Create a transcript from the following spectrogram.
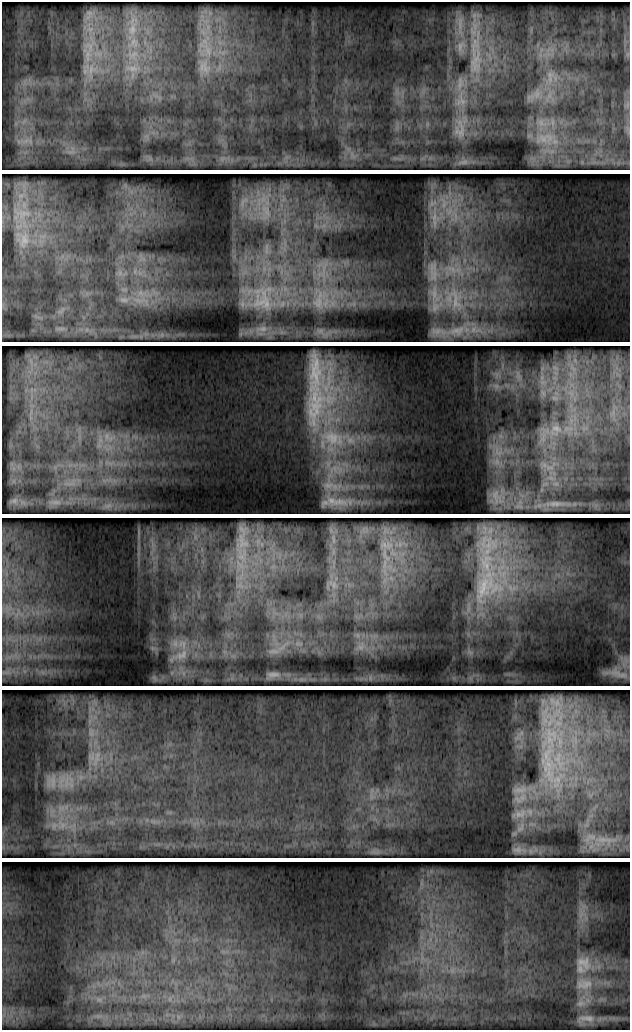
And I'm constantly saying to myself, you don't know what you're talking about about this. And I'm going to get somebody like you to educate me, to help me. That's what I do. So, on the wisdom side, if I could just tell you just this, well, this thing is hard at times. you know, but it's strong. I got it. You know. But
